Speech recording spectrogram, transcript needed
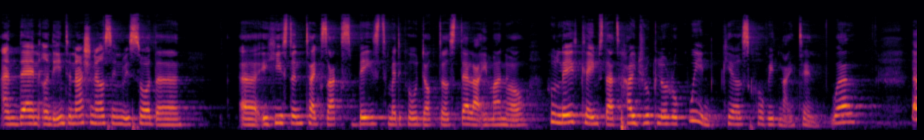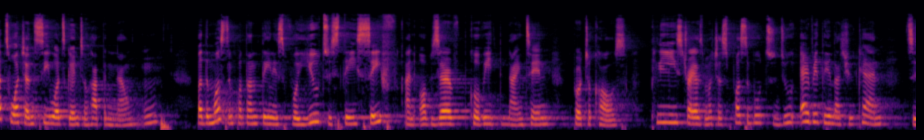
And then on the international scene, we saw the uh, a Houston, Texas based medical doctor, Stella Immanuel, who laid claims that hydrochloroquine cures COVID 19. Well, let's watch and see what's going to happen now. Mm? But the most important thing is for you to stay safe and observe COVID 19 protocols. Please try as much as possible to do everything that you can to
